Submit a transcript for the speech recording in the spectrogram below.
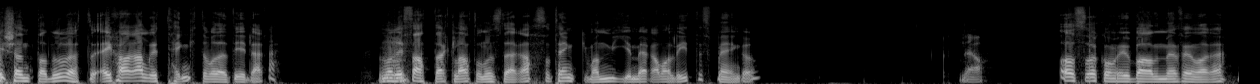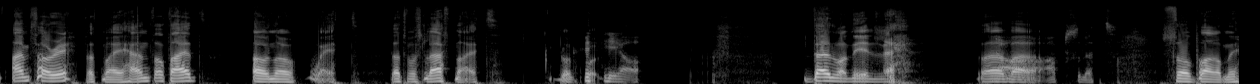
jeg skjønte noe, vet du. Jeg har aldri tenkt over det tidligere. Men når Mm. jeg satt der klart å notere, så tenker man mye mer analytisk med en gang. Ja. Og så kommer jo barnet med senere. I'm sorry, but my hands are tied. Oh no, wait. That was last night. Blunk, blunk. ja. Den var nydelig. Det er bare ja, absolutt. så Barney.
